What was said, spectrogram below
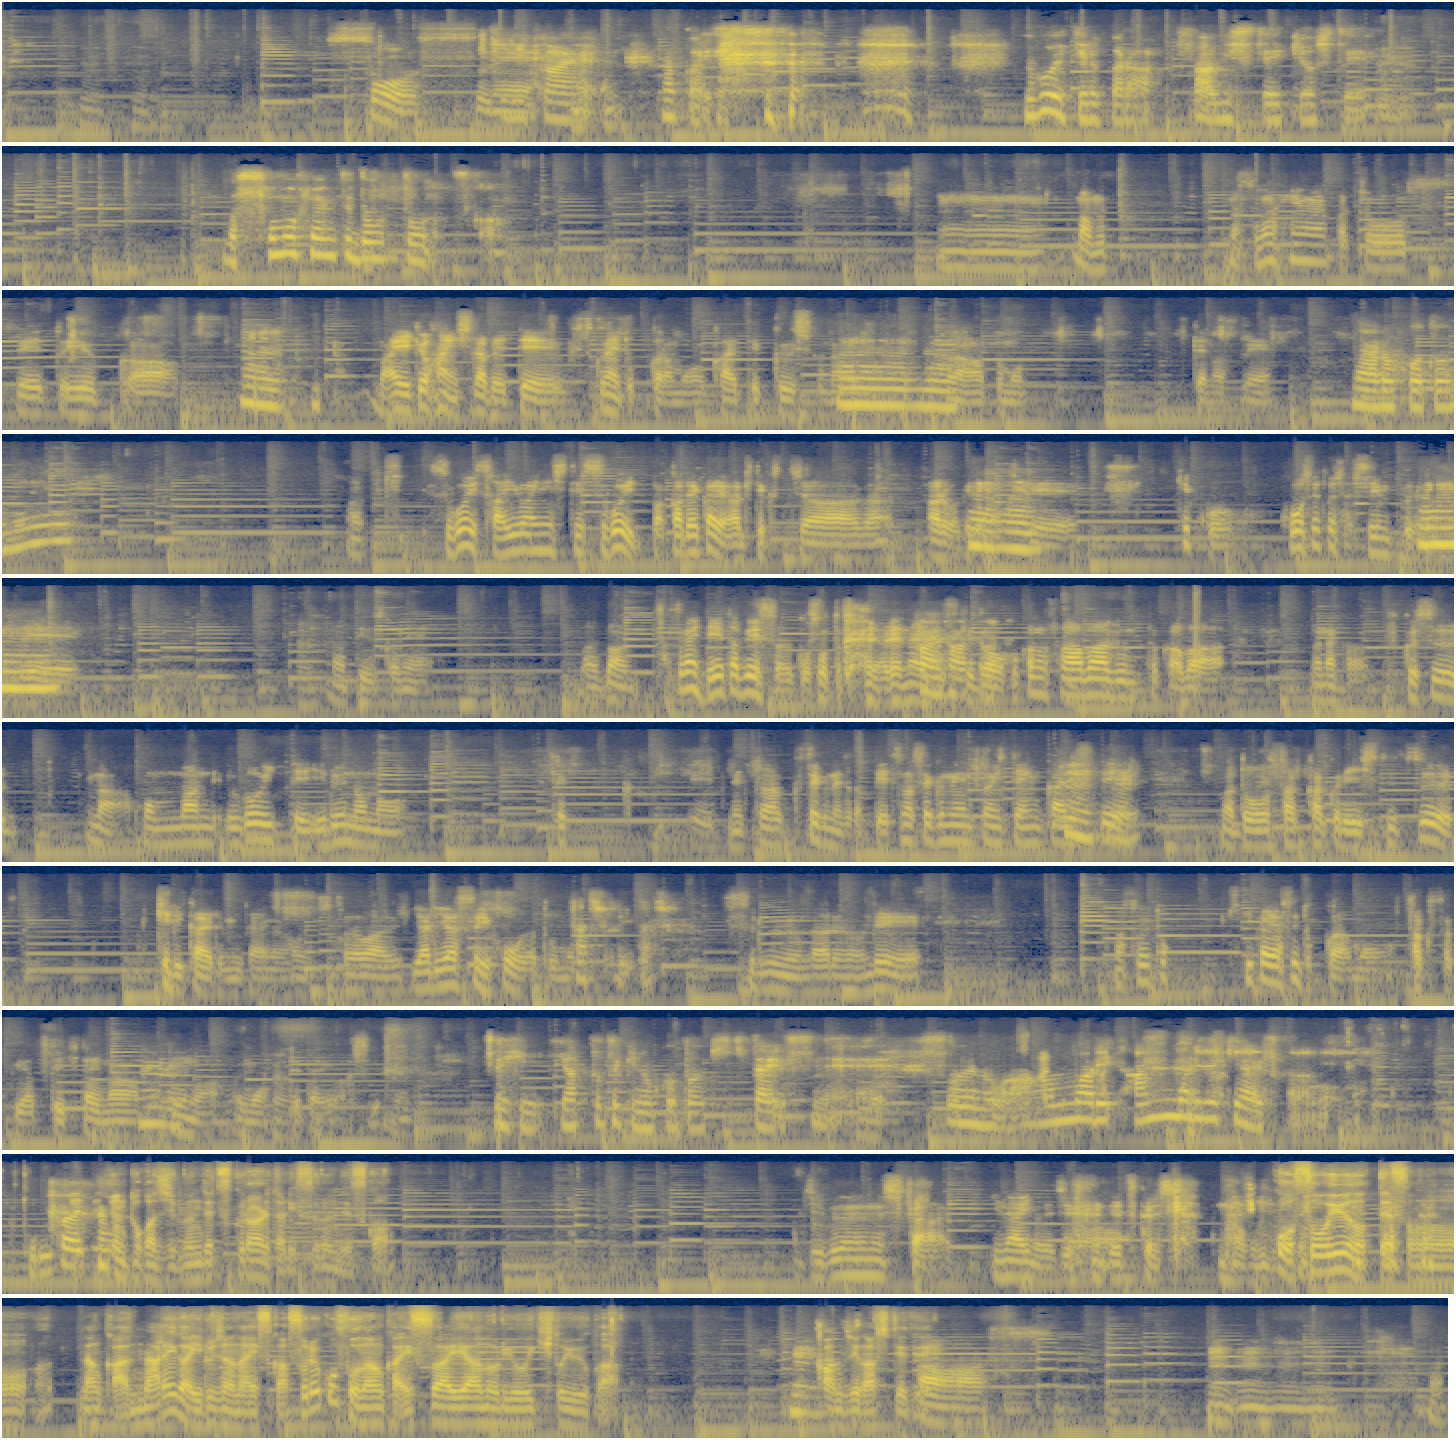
そうですね。切り替え。なんか 動いてるからサービス提供して。うん、うん。まあその辺ってどうどうなんですか？うーん、まあ、むまあ、その辺はやっぱ調整というか、うん。まあ、影響範囲調べて、少ないとこからもう変えていくしかうないかん、なと思ってますね。なるほどね。まあ、きすごい幸いにして、すごいバカでかいアーキテクチャがあるわけじゃなくて、結構構成としてはシンプルなので、なんていうんですかね、まあまあ、さすがにデータベースはごそっと変えられないですけど、はいはい他のサーバー群とかは、まあ、なんか複数、今、本番で動いているのの、ネットワークセグメントと別のセグメントに展開して、うんうんまあ、動作隔離しつつ、切り替えるみたいな、それはやりやすい方だと思ったり確かに確かに。する部分があるので、まあ、そういうと切り替えやすいところからもうサクサクやっていきたいなっていうのは思ってたりはして、ねぜひやった時のことを聞きたいですね。そういうのはあんまり、あんまりできないですからね。切り替え手順とか自分で作られたりするんですか？自分しかいないので自分で作るしかないんです、結構そういうのって、その、なんか慣れがいるじゃないですか。それこそなんか SIR の領域というか、うん感じがしてて。ああ、うんうんうんうん、まあ。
